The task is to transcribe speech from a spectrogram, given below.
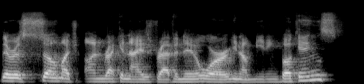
there was so much unrecognized revenue or, you know, meeting bookings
